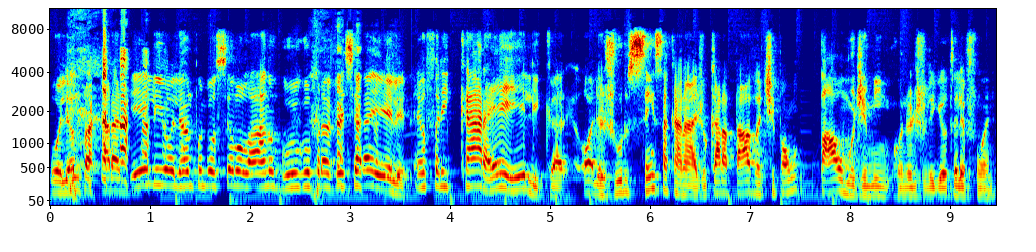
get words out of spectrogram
olhando pra cara dele e olhando pro meu celular no Google para ver se era ele. Aí eu falei, cara, é ele, cara. Olha, eu juro sem sacanagem, o cara tava tipo a um palmo de mim quando eu desliguei o telefone.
